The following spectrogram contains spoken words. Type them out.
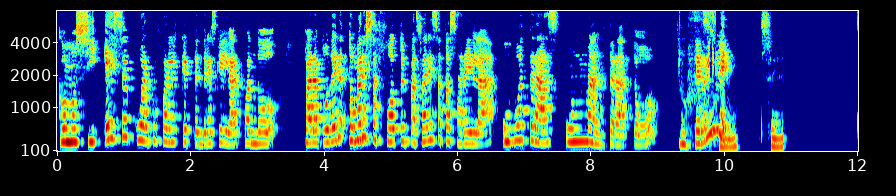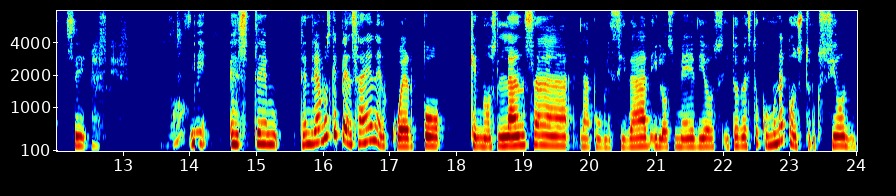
como si ese cuerpo fuera el que tendrías que llegar cuando para poder tomar esa foto y pasar esa pasarela, hubo atrás un maltrato terrible. Sí, sí. Y este, tendríamos que pensar en el cuerpo que nos lanza la publicidad y los medios y todo esto como una construcción,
